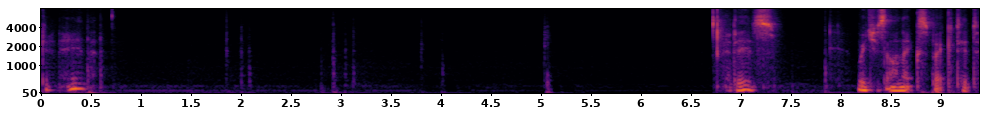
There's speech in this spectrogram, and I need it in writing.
Getting here then? It is, which is unexpected.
